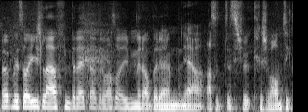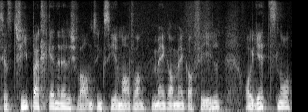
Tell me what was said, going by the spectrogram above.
ob wir so einschläfend reden oder was auch immer, aber ähm, ja, also das ist wirklich ein Wahnsinn gewesen. Also das Feedback generell war Wahnsinn gewesen am Anfang, mega, mega viel. Auch jetzt noch,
